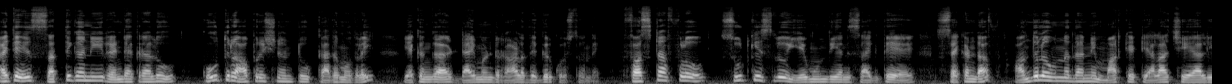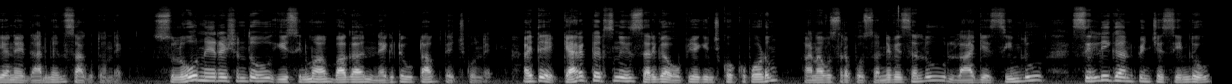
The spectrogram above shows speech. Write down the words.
అయితే సత్తిగాని రెండెకరాలు కూతురు ఆపరేషన్ అంటూ కథ మొదలై ఏకంగా డైమండ్ రాళ్ళ దగ్గరకు వస్తుంది. ఫస్ట్ హాఫ్లో సూట్ కేసులో ఏముంది అని సాగితే సెకండ్ హాఫ్ అందులో ఉన్నదాన్ని మార్కెట్ ఎలా చేయాలి అనే దాని మీద సాగుతుంది. స్లో నేరేషన్తో ఈ సినిమా బాగా నెగటివ్ టాక్ తెచ్చుకుంది. అయితే క్యారెక్టర్స్ని సరిగా ఉపయోగించుకోకపోవడం అనవసరపు సన్నివేశాలు లాగే సీన్లు సిల్లీగా అనిపించే సీన్లు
